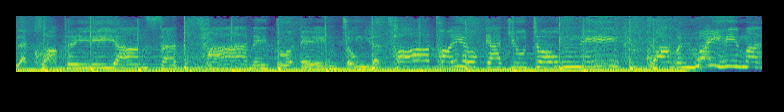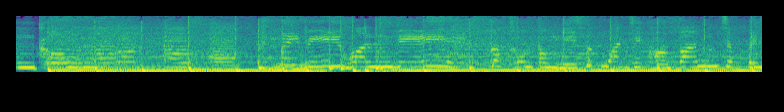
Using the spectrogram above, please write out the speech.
และความพยายามศรัทธาในตัวเองจงอย่าท้อถอยโอกาสอยู่ตรงนี้ ความมันไว้ให้มันคง มีสักวันที่ความฝันจะเป็น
